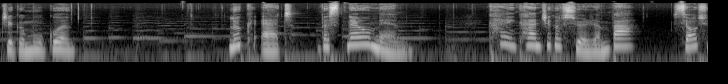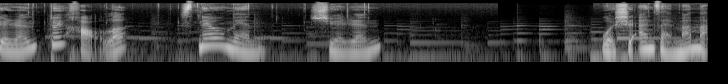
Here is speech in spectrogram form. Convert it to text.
这个木棍。Look at the snowman，看一看这个雪人吧，小雪人堆好了。Snowman，雪人。我是安仔妈妈，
